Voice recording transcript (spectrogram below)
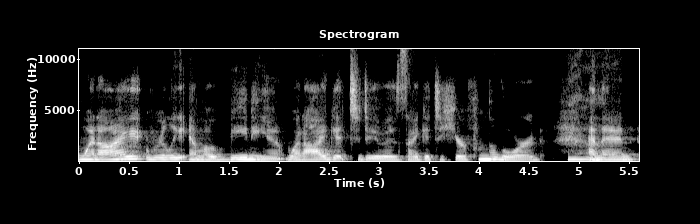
when I really am obedient, what I get to do is I get to hear from the Lord yeah. and then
